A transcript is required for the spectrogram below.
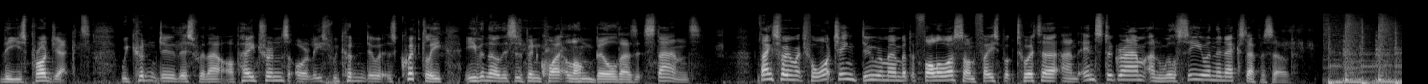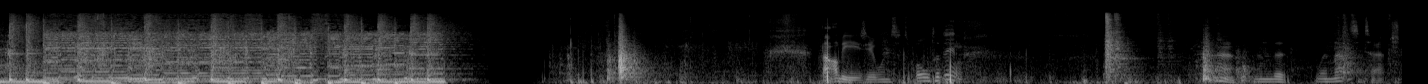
these projects. We couldn't do this without our patrons, or at least we couldn't do it as quickly, even though this has been quite a long build as it stands. Thanks very much for watching. Do remember to follow us on Facebook, Twitter, and Instagram, and we'll see you in the next episode. That'll be easier once it's bolted in. Ah, and the, when that's attached,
